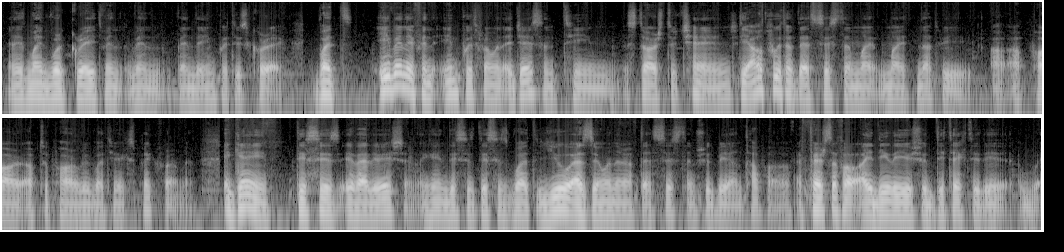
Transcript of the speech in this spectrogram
and it might work great when, when, when the input is correct. But even if an input from an adjacent team starts to change, the output of that system might, might not be up, par, up to par with what you expect from it. Again, this is evaluation. Again, this is this is what you, as the owner of that system, should be on top of. First of all, ideally, you should detect it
